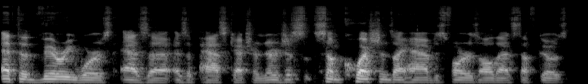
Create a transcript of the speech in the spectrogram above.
at the very worst as a as a pass catcher. And there's just some questions I have as far as all that stuff goes,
